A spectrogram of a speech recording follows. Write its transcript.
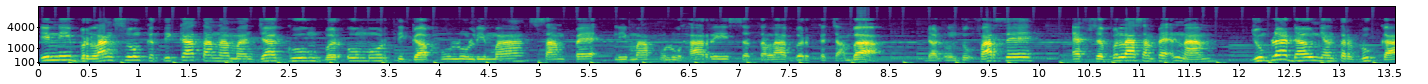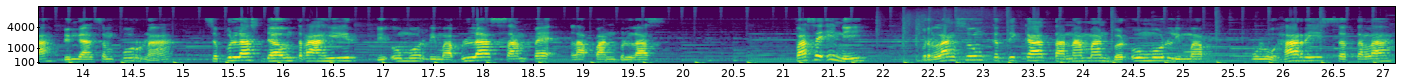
ini berlangsung ketika tanaman jagung berumur 35 sampai 50 hari setelah berkecambah. Dan untuk fase F11 sampai 6, jumlah daun yang terbuka dengan sempurna 11 daun terakhir di umur 15 sampai 18. Fase ini berlangsung ketika tanaman berumur 50 hari setelah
